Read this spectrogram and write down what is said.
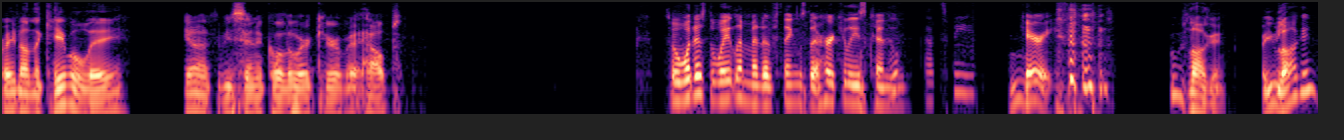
right on the cable lay. you don't have to be cynical to work here, but it helps. So what is the weight limit of things that Hercules can Nope, that's me. Carry? Who's logging? Are you logging?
